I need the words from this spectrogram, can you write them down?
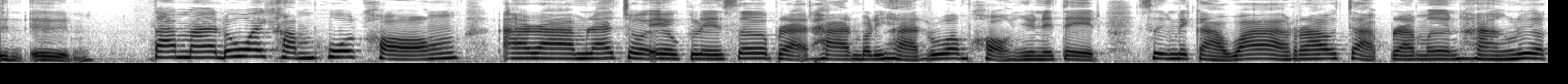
อื่น ๆตามมาด้วยคำพูดของอารามและโจเอลเกรเซอร์ประธานบริหารร่วมของยูไนเต็ดซึ่งได้กล่าวว่าเราจะประเมินทางเลือก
